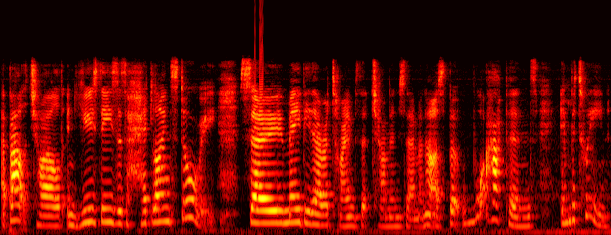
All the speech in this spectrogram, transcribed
about the child and use these as a headline story. So maybe there are times that challenge them and us, but what happens in between?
